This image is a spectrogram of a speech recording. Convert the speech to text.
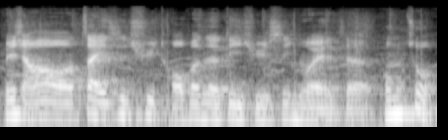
没想到再一次去投奔这个地区，是因为这工作。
